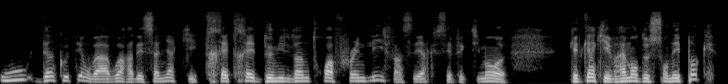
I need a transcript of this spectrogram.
où d'un côté on va avoir Adesanya qui est très très 2023 friendly, enfin c'est-à-dire que c'est effectivement euh, quelqu'un qui est vraiment de son époque,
